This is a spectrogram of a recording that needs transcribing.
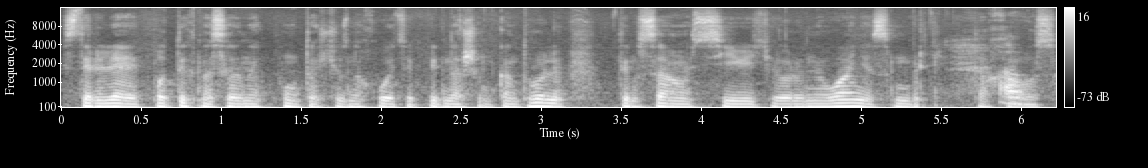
стріляють по тих населених пунктах, що знаходяться під нашим контролем, тим самим сіють руйнування, смерть та хаос.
